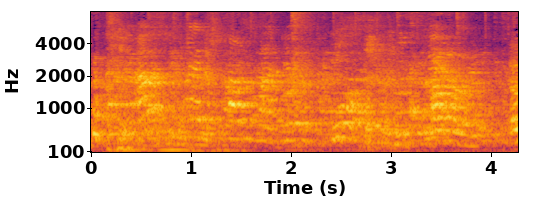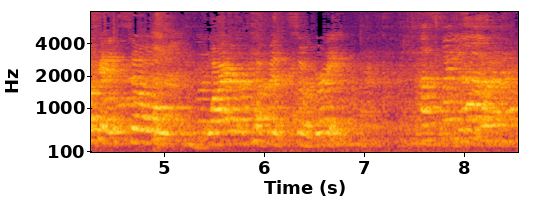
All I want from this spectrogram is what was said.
I was kind of pumped on doing cool. Um, okay, so why are puppets so great? That's why uh,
